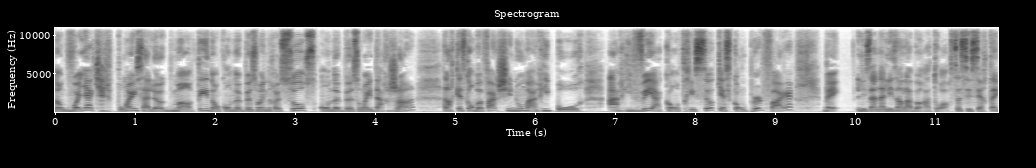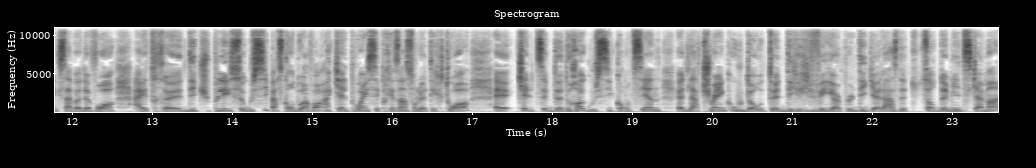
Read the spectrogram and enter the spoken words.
Donc vous voyez à quel point ça a augmenté. Donc on a besoin de ressources, on a besoin d'argent. Alors qu'est-ce qu'on va faire chez nous, Marie, pour arriver à contrer ça? Qu'est-ce qu'on peut faire? Ben les analyses en laboratoire. Ça, c'est certain que ça va devoir être euh, décuplé, ça aussi, parce qu'on doit voir à quel point c'est présent sur le territoire, euh, quel type de drogue aussi contiennent euh, de la trank ou d'autres dérivés un peu dégueulasses de toutes sortes de médicaments.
